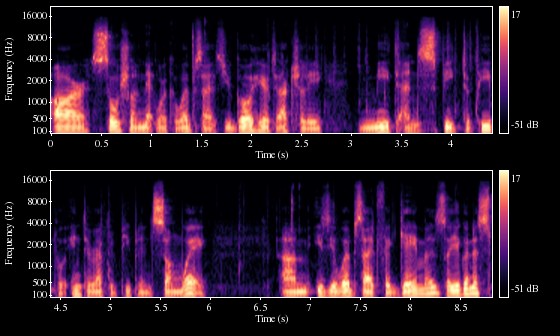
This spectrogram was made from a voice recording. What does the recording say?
are social networker websites. You go here to actually meet and speak to people, interact with people in some way. Um, is your website for gamers? So you're going to,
